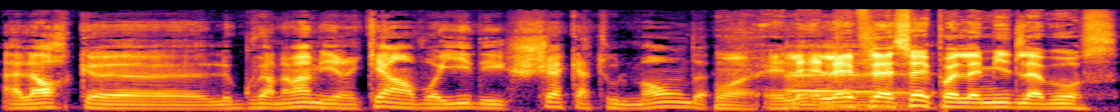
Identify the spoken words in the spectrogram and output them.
alors que le gouvernement américain a envoyé des chèques à tout le monde. Ouais. Et Euh, l'inflation n'est pas l'ami de la bourse.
